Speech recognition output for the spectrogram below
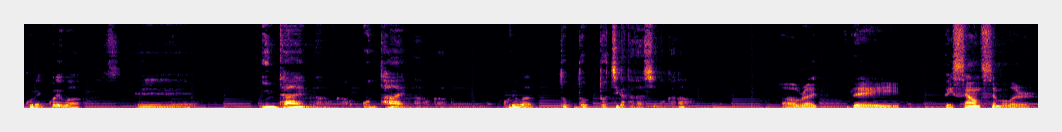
これ、これは、えー、in time なのか、on time なのか、これは、ど、ど、どっちが正しいのかな All right. They they sound similar,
